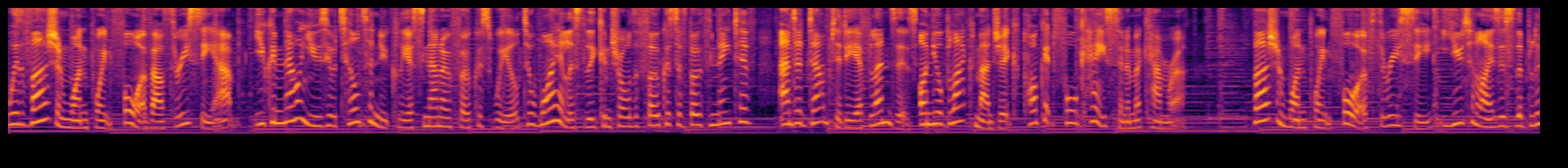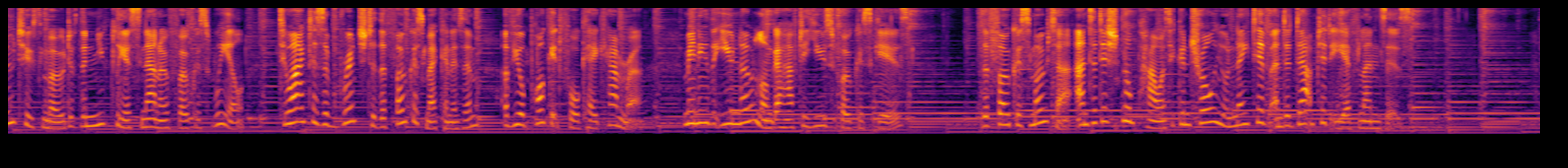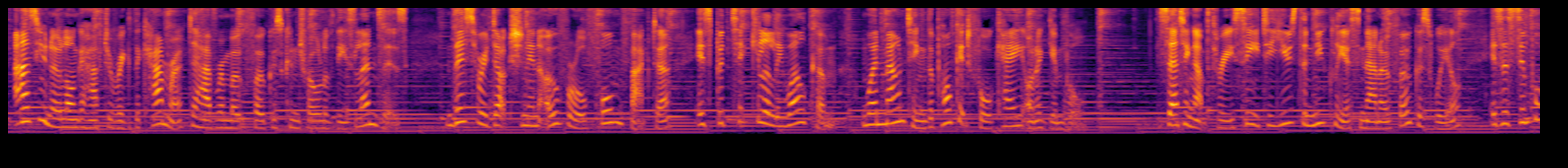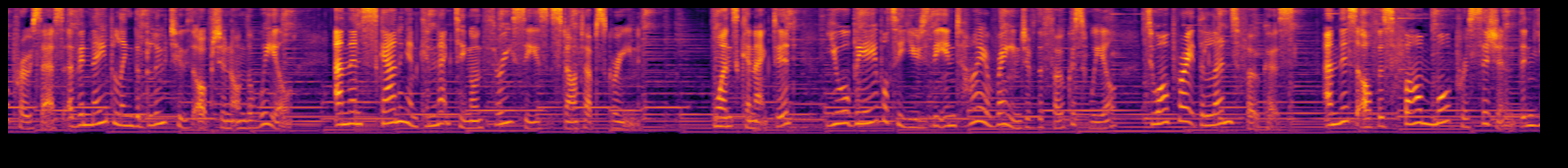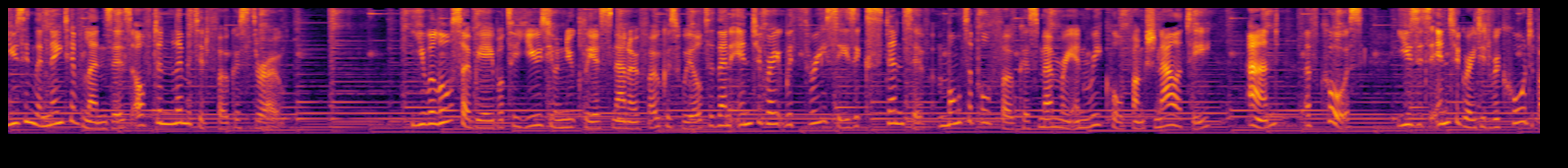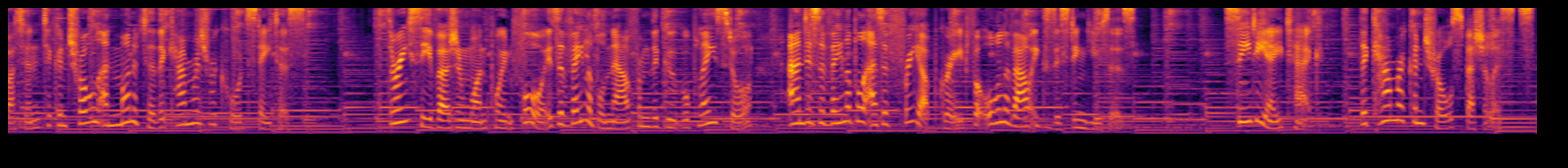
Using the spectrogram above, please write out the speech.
With version 1.4 of our 3C app, you can now use your Tilta-Nucleus Nano Focus wheel to wirelessly control the focus of both native and adapted EF lenses on your Blackmagic Pocket 4K cinema camera. Version 1.4 of 3C utilizes the Bluetooth mode of the Nucleus Nano Focus wheel to act as a bridge to the focus mechanism of your Pocket 4K camera, meaning that you no longer have to use focus gears, the focus motor and additional power to control your native and adapted EF lenses. As you no longer have to rig the camera to have remote focus control of these lenses, this reduction in overall form factor is particularly welcome when mounting the Pocket 4K on a gimbal. Setting up 3C to use the Nucleus Nano Focus wheel is a simple process of enabling the Bluetooth option on the wheel and then scanning and connecting on 3C's startup screen. Once connected, you will be able to use the entire range of the focus wheel to operate the lens focus and this offers far more precision than using the native lens's often limited focus throw. You will also be able to use your Nucleus Nano focus wheel to then integrate with 3C's extensive multiple focus memory and recall functionality and, of course, use its integrated record button to control and monitor the camera's record status. 3C version 1.4 is available now from the Google Play Store and is available as a free upgrade for all of our existing users. CDA Tek, the camera control specialists.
